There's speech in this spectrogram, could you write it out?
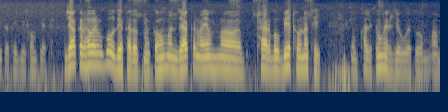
એ તો થઈ ગયું કમ્પ્લીટ ઝાકર હવારમાં બહુ દેખાતો હતો, પણ કહું ઝાકરમાં એમ ઠાર બહુ બેઠો નથી. એમ ખાલી ધુમેર જેવું હતું આમ આમ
